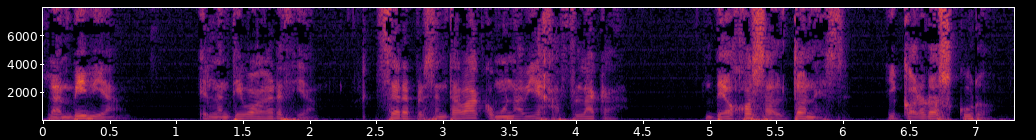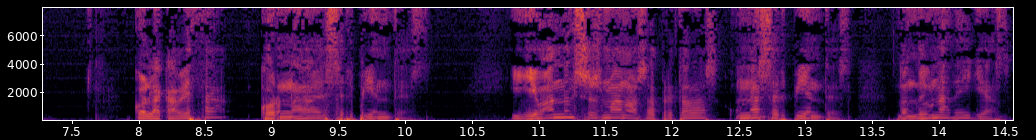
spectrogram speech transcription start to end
La envidia, en la antigua Grecia, se representaba como una vieja flaca, de ojos saltones y color oscuro, con la cabeza coronada de serpientes, y llevando en sus manos apretadas unas serpientes, donde una de ellas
